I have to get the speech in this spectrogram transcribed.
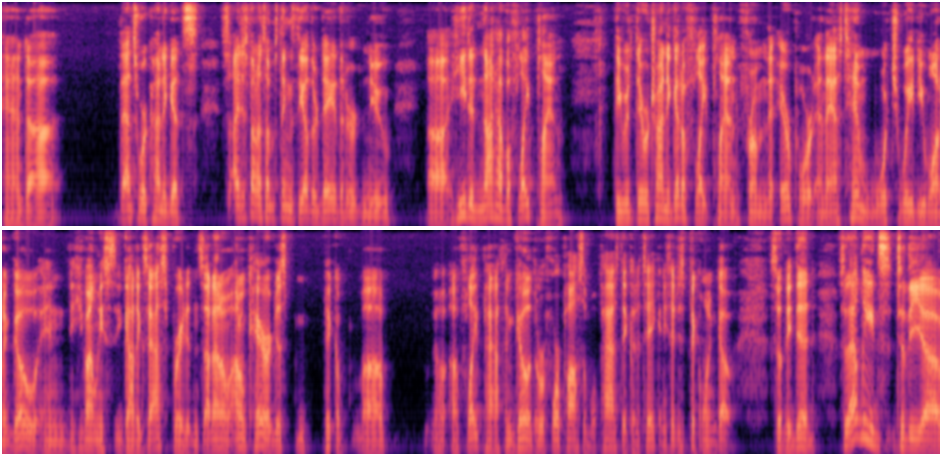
And uh, that's where it kind of gets. So I just found out some things the other day that are new. Uh, he did not have a flight plan. They were they were trying to get a flight plan from the airport, and they asked him which way do you want to go, and he finally got exasperated and said, "I don't I don't care, just pick a uh, a flight path and go. There were four possible paths they could have taken. He said, just pick one and go. So they did. So that leads to the, uh,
